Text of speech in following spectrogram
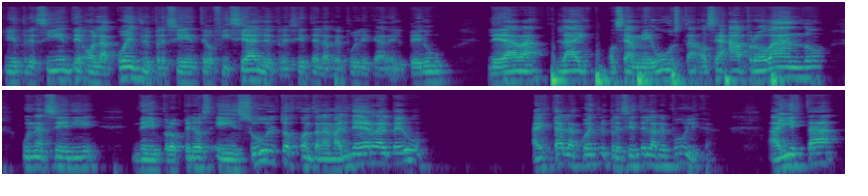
y el presidente, o la cuenta del presidente oficial del presidente de la República del Perú, le daba like, o sea, me gusta, o sea, aprobando una serie de improperos e insultos contra la Marina de Guerra del Perú. Ahí está la cuenta del presidente de la República. Ahí está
